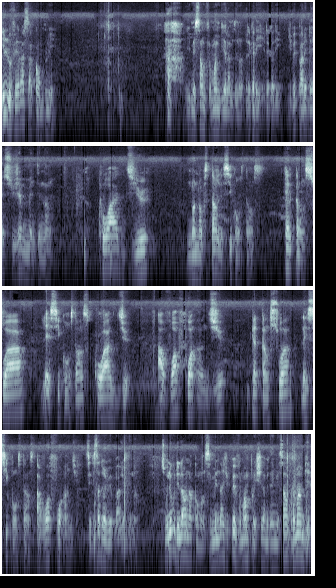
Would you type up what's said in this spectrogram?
Il le verra s'accomplir. Ah, il me sens vraiment bien là maintenant. Regardez, regardez. Je vais parler d'un sujet maintenant. Croire Dieu nonobstant les circonstances. Quelles qu'en soient les circonstances, croire Dieu. Avoir foi en Dieu, quelles qu'en soient les circonstances. Avoir foi en Dieu. C'est de ça dont je vais parler maintenant. Souvenez-vous de là on a commencé. Maintenant, je peux vraiment prêcher là maintenant. Il me sens vraiment bien.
